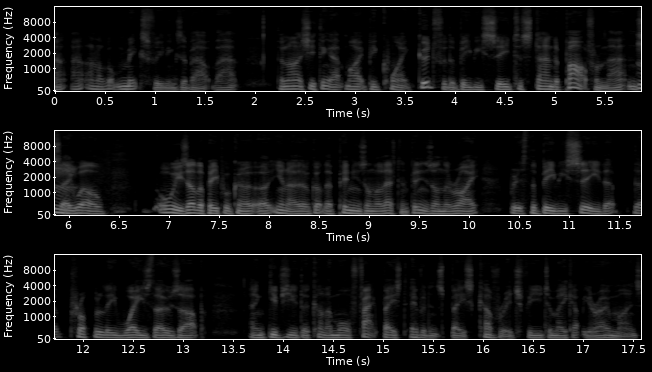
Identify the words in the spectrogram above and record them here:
uh, and I've got mixed feelings about that, then I actually think that might be quite good for the BBC to stand apart from that and say, well, all these other people, can, uh, you know, they've got their opinions on the left and opinions on the right, but it's the BBC that that properly weighs those up and gives you the kind of more fact based, evidence based coverage for you to make up your own minds.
